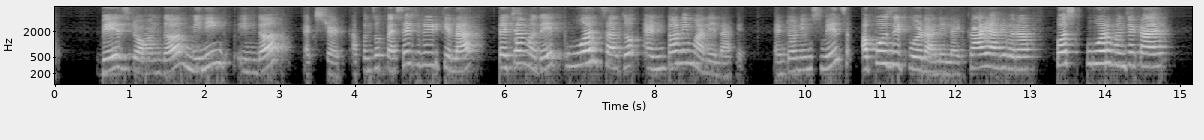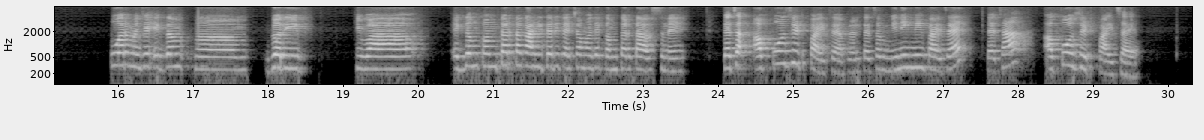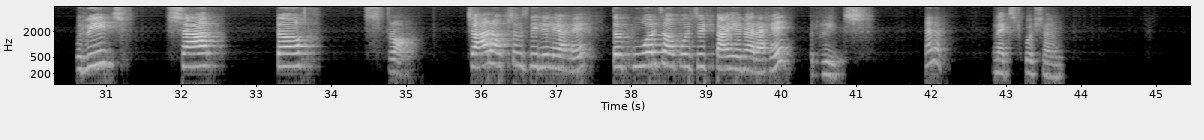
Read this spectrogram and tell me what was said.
based on the meaning in the extract आपण जो पॅसेज रीड केला त्याच्यामध्ये पुअरचा जो अँटोनिम आलेला आहे. अँटोनिम्स मीन्स अपोजिट वर्ड आलेला आहे. काय आहे बरं? फर्स्ट पुअर म्हणजे काय? पुअर म्हणजे एकदम गरीब किंवा एकदम कमतरता काहीतरी त्याच्यामध्ये कमतरता असणे त्याचा अपोजिट पाहायचा आहे आपल्याला त्याचा मिनिंग नाही पाहायचा आहे त्याचा अपोजिट पाहायचा आहे. रिच शार्प टफ स्ट्रॉंग चार ऑप्शन्स दिलेले आहे तर पुअरचा अपोजिट काय येणार आहे? रिच है ना? Next question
